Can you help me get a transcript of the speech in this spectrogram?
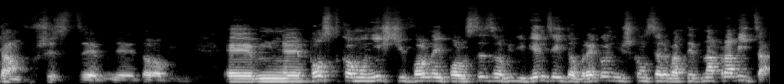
tam wszyscy to robili. Postkomuniści w wolnej Polsce zrobili więcej dobrego niż konserwatywna prawica.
